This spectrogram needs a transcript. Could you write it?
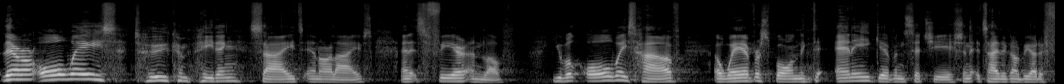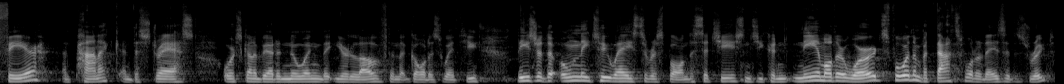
There are always two competing sides in our lives, and it's fear and love. You will always have a way of responding to any given situation. It's either going to be out of fear and panic and distress, or it's going to be out of knowing that you're loved and that God is with you. These are the only two ways to respond to situations. You can name other words for them, but that's what it is at its root.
